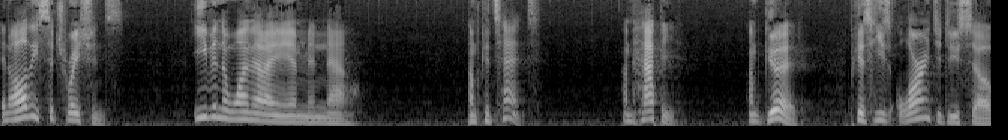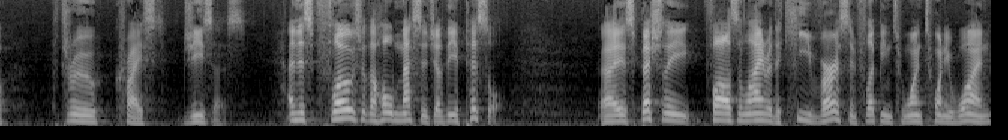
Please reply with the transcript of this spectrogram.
in all these situations, even the one that I am in now, I'm content. I'm happy. I'm good. Because he's learned to do so through Christ Jesus. And this flows with the whole message of the epistle uh, especially falls in line with the key verse in Philippians 1:21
